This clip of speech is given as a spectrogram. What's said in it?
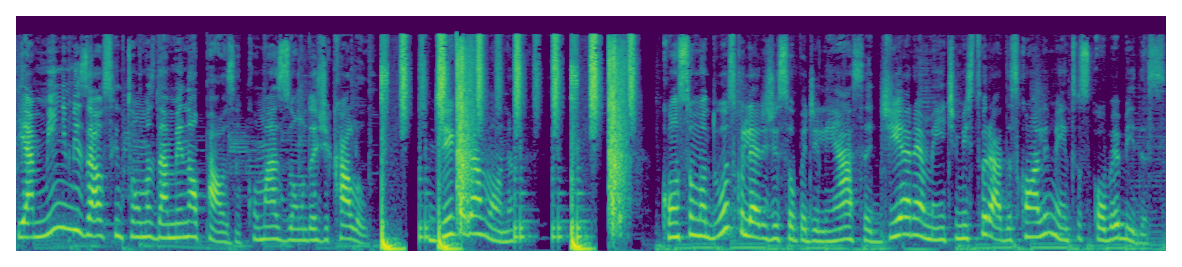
e a minimizar os sintomas da menopausa, como as ondas de calor. Dica da Mona. Consuma duas colheres de sopa de linhaça diariamente misturadas com alimentos ou bebidas.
